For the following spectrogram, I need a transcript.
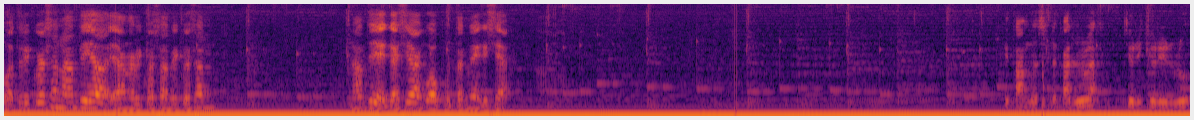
Buat requestan nanti ya yang requestan requestan nanti ya guys ya gua putarnya guys ya. Kita ambil sedekah dulu lah curi-curi dulu.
